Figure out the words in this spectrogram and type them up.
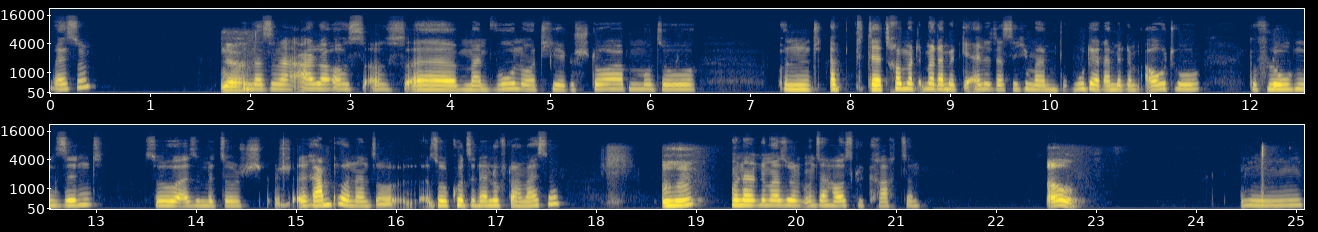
weißt du? Ja. Und da sind dann alle aus, aus äh, meinem Wohnort hier gestorben und so. Und ab, der Traum hat immer damit geendet, dass ich und mein Bruder dann mit einem Auto geflogen sind. So, also mit so Sch Rampe und dann so, so kurz in der Luft waren, weißt du? Mhm. Und dann immer so in unser Haus gekracht sind. Oh. Mhm.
